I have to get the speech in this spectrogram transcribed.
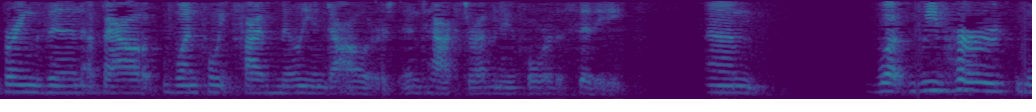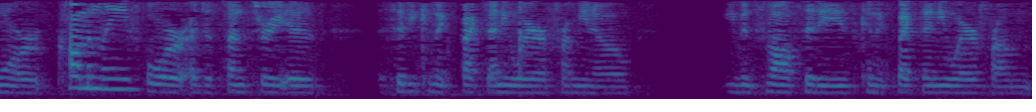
brings in about 1.5 million dollars in tax revenue for the city. Um, what we've heard more commonly for a dispensary is a city can expect anywhere from you know even small cities can expect anywhere from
